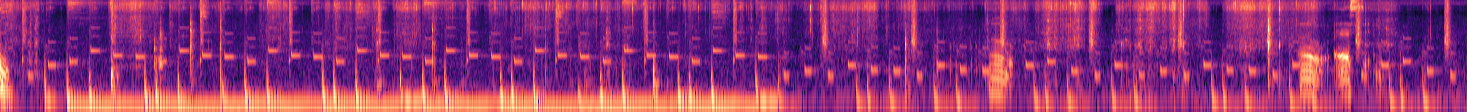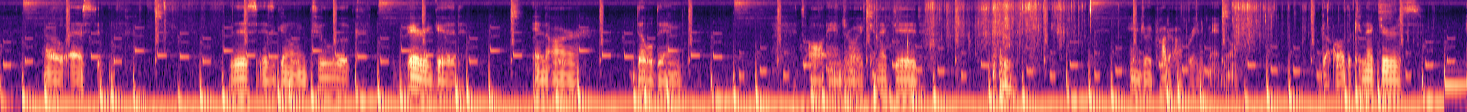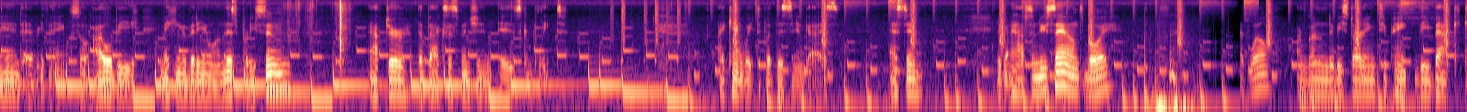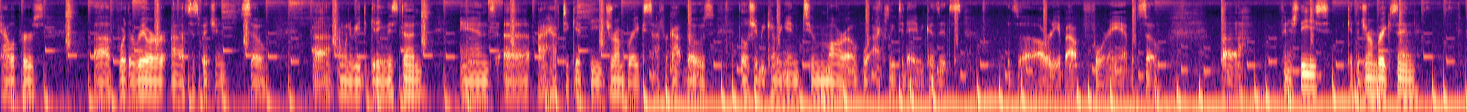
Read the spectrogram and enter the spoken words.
Oh. Oh. This is going to look very good in our double din. It's all Android connected. Android product operated manual. Got all the connectors and everything. So I will be making a video on this pretty soon after the back suspension is complete. I can't wait to put this in, guys. Eston, you're gonna have some new sounds, boy. As well, I'm going to be starting to paint the back calipers uh, for the rear uh, suspension. So uh, I'm going to be getting this done and uh, I have to get the drum brakes. I forgot those. Those should be coming in tomorrow. Well, actually today because it's it's uh, already about 4 a.m. So uh, finish these, get the drum brakes in.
